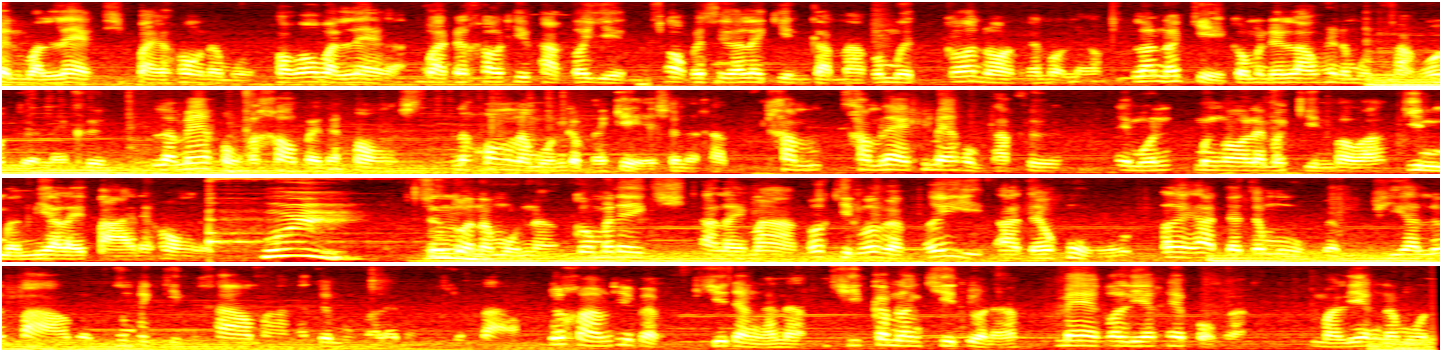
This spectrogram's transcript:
เป็นวันแรกที่ไปห้องนามุนเพราะว่าวันแรกอะกว่าจะเข้าที่พักก็เย็นออกไปซื้ออะไรกินกลับมาก็มืดก็นอนกันหมดแล้ว แล้วนาเก๋ก็ไม่ได้เล่าให้นามุนฟังว่าเกิดอะไรขึ้น แล้วแม่ผมก็เข้าไปในห้องในห้องนามุนกับนาเก๋ใช่ไหมครับคำคำแรกที่แม่ผมทักคือไอ้มุนมึงเอาอะไรมากินเปล่าวะกินเหมือนมีอะไรตายในห้องเลย เฮ้ย ซึ่งอืมตัวน้ำมุนน่ะก็ไม่ได้คิดอะไรมาก ก็คิดว่าแบบเอ้ย อาจจะหูเอ้ยอาจจะจมูกแบบเพี้ยนหรือเปล่าแบบเพิ่งไปกินข้าวมาอาจจะจมูกอะไรแบบนี้หรือเปล่าด้วยความที่แบบคิดอย่างนั้นอะ คิดกำลังคิดอยู่นะแม่ก็เรียกให้ผมอะมาเรียกน้ำมุน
